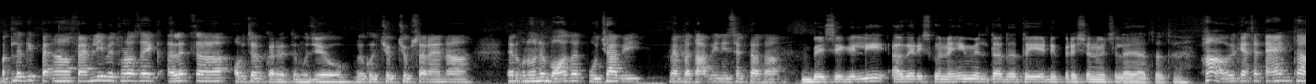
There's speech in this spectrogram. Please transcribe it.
मतलब कि फैमिली में थोड़ा सा एक अलग सा ऑब्ज़र्व कर रहे थे मुझे वो, बिल्कुल चुप चुप सा रहना। देन उन्होंने बहुत बार पूछा भी मैं बता भी नहीं सकता था। बेसिकली अगर इसको नहीं मिलता था तो ये डिप्रेशन में चला जाता था। हाँ वो एक ऐसा टाइम था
